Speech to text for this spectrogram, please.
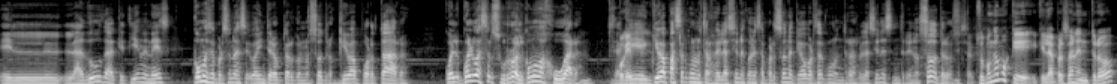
el- la duda que tienen es cómo esa persona se va a interactuar con nosotros, qué va a aportar, cuál, cuál va a ser su rol, cómo va a jugar. O sea, Porque- ¿qué, qué va a pasar con nuestras relaciones con esa persona? ¿Qué va a pasar con nuestras relaciones entre nosotros? Exacto. Supongamos que, que la persona entró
